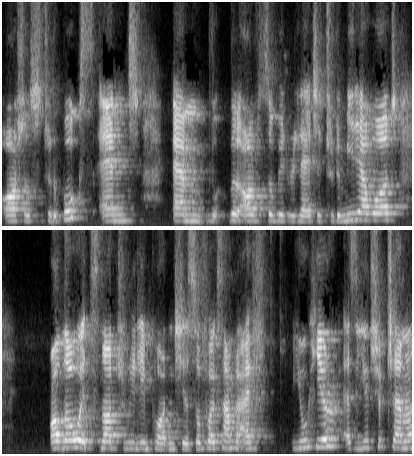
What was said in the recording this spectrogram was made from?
authors to the books, and um, will also be related to the Media Vault, although it's not really important here. So, for example, I've you here as a YouTube channel,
